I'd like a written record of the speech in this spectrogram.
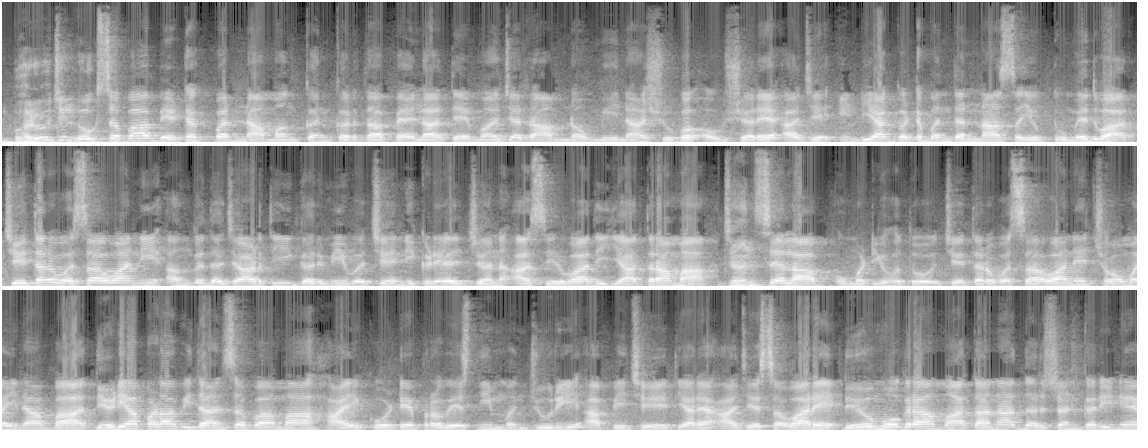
ભરૂચ લોકસભા બેઠક પર નામાંકન કરતા પહેલા તેમજ રામનવમીના શુભ અવસરે આજે ઇન્ડિયા ગઠબંધનના સંયુક્ત ઉમેદવાર ચેતર વસાવાની અંગ દજાડતી ગરમી વચ્ચે નીકળેલ જન આશીર્વાદ યાત્રામાં જનસેલાબ ઉમટ્યો હતો. ચેતર વસાવાને છ મહિના બાદ દેડિયાપાડા વિધાનસભામાં હાઈકોર્ટે પ્રવેશની મંજૂરી આપી છે. ત્યારે આજે સવારે દેવમોગરા માતાના દર્શન કરીને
